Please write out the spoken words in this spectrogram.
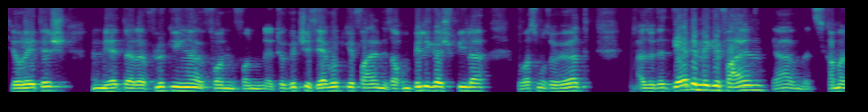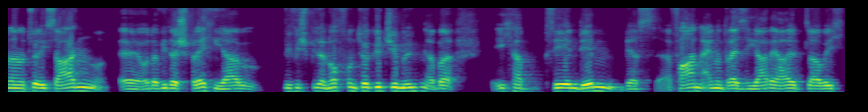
theoretisch. Mir hätte der Flückinger von, von Türkgücü sehr gut gefallen, ist auch ein billiger Spieler, was man so hört. Also der, der hätte mir gefallen. Ja, jetzt kann man dann natürlich sagen äh, oder widersprechen, ja, wie viele Spieler noch von Türkgücü München, aber ich habe sehe in dem, der ist erfahren, 31 Jahre alt, glaube ich,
